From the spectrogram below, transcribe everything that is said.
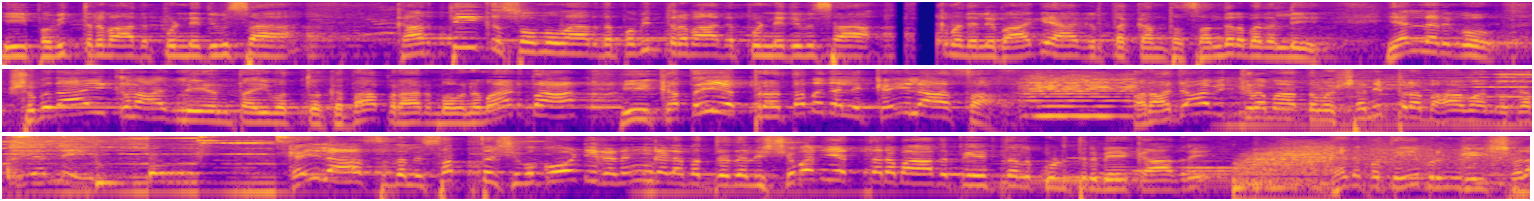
ಈ ಪವಿತ್ರವಾದ ಪುಣ್ಯ ದಿವಸ ಕಾರ್ತೀಕ ಸೋಮವಾರದ ಪವಿತ್ರವಾದ ಪುಣ್ಯ ದಿವಸ ಕಾರ್ಯಕ್ರಮದಲ್ಲಿ ಭಾಗಿಯಾಗಿರ್ತಕ್ಕಂಥ ಸಂದರ್ಭದಲ್ಲಿ ಎಲ್ಲರಿಗೂ ಶುಭದಾಯಕವಾಗಲಿ ಅಂತ ಇವತ್ತು ಕಥಾ ಪ್ರಾರಂಭವನ್ನು ಮಾಡ್ತಾ ಈ ಕಥೆಯ ಪ್ರಥಮದಲ್ಲಿ ಕೈಲಾಸ ರಾಜಾ ವಿಕ್ರಮ ಅಥವಾ ಶನಿ ಪ್ರಭಾವ ಅನ್ನೋ ಕಥೆಯಲ್ಲಿ ಕೈಲಾಸದಲ್ಲಿ ಸಪ್ತ ಶಿವಕೋಟಿ ಗಣಗಳ ಮಧ್ಯದಲ್ಲಿ ಶಿವನ ಎತ್ತರವಾದ ಪೀಠದಲ್ಲಿ ಕುಳಿತಿರಬೇಕಾದ್ರೆ ಗಣಪತಿ ಬೃಂಗೀಶ್ವರ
